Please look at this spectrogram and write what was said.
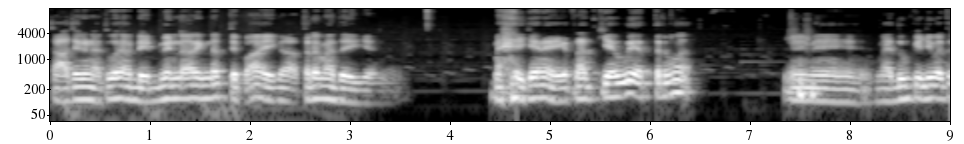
චාජක නැතුව ඩෙඩ් වෙන්ඩාර ඉන්නත් එපා. ඒක අතර මැද කියන්න මැකැන ඒකතනත් කියව්වේ ඇත්තරම මේ මැදුම් පිළිවත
